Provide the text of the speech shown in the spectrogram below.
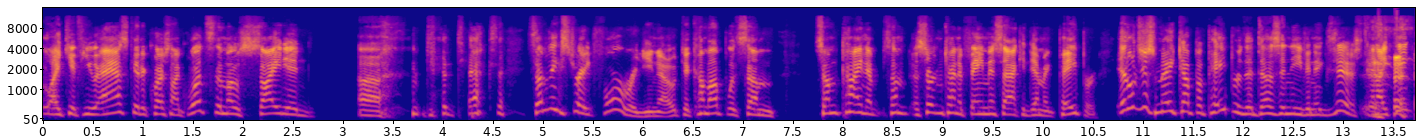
like if you ask it a question like what's the most cited uh text something straightforward you know to come up with some some kind of some a certain kind of famous academic paper it'll just make up a paper that doesn't even exist and i think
